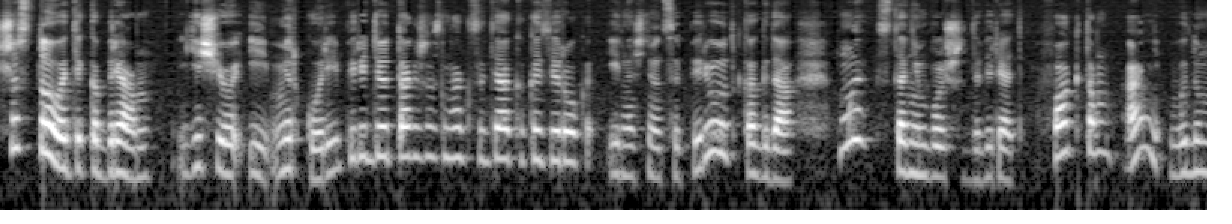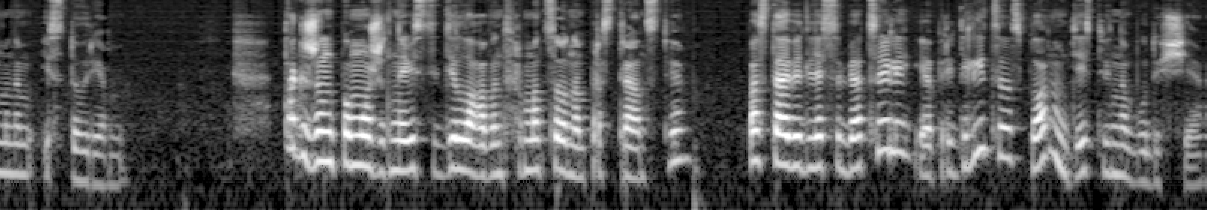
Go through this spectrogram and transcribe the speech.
6 декабря еще и Меркурий перейдет также в знак зодиака Козерог и начнется период, когда мы станем больше доверять фактам, а не выдуманным историям. Также он поможет навести дела в информационном пространстве, поставить для себя цели и определиться с планом действий на будущее.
